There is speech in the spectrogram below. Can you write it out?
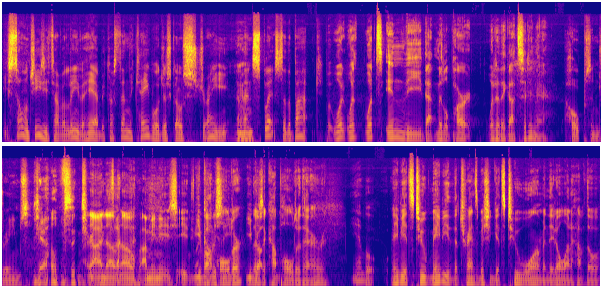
It's so much easier to have a lever here because then the cable just goes straight and then splits to the back. But what what what's in the that middle part? What do they got sitting there? Hopes and dreams. Yeah, hopes and dreams. I don't know. I mean, it's it, you've cup obviously holder. You've There's got a cup holder there. Yeah, but Maybe it's too. Maybe the transmission gets too warm, and they don't want to have the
